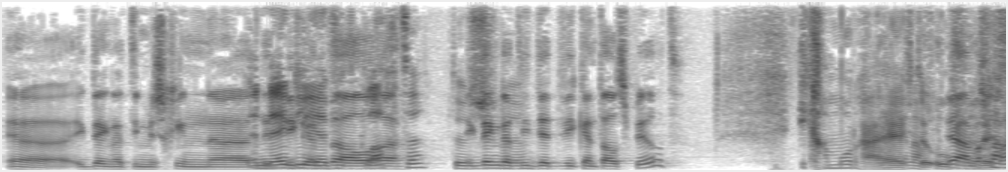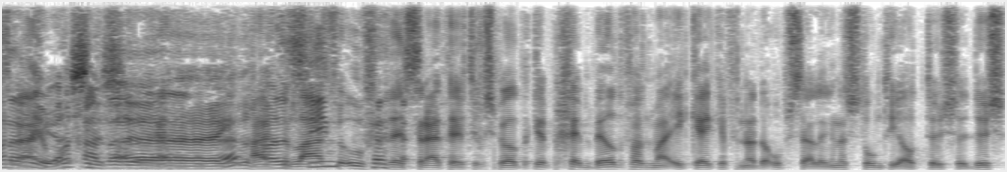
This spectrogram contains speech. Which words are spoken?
Eh, ik denk dat hij misschien eh En dit Negli heeft al... eh, klachten. Dus, ik denk dat eh, hij dit weekend al speelt. Ik ga morgen. Hij heeft de voetbal. Ja, we gaan, oefenwedstrijd. eh, gaan, dus, eh, eh, de laatste oefenwedstrijd heeft hij gespeeld. Ik heb er geen beelden van, maar ik keek even naar de opstelling en daar stond hij al tussen. Dus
